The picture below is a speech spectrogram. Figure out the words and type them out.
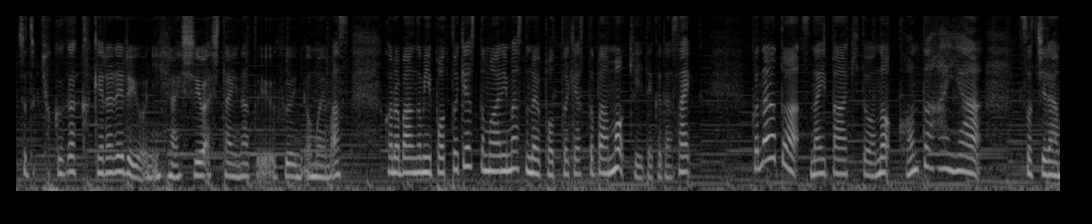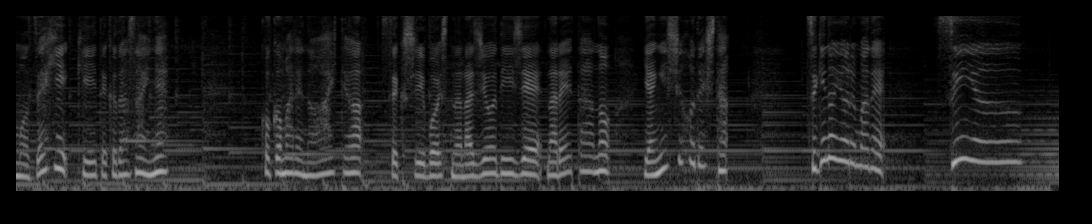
ちょっと曲がかけられるように来週はしたいなというふうに思います。この番組ポッドキャストもありますのでポッドキャスト版も聞いてください。この後はスナイパー祈祷のコントハイヤーそちらもぜひ聞いてくださいね。ここまでのお相手はセクシーボイスのラジオ DJ ナレーターの八木志保でした次の夜まで See you!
